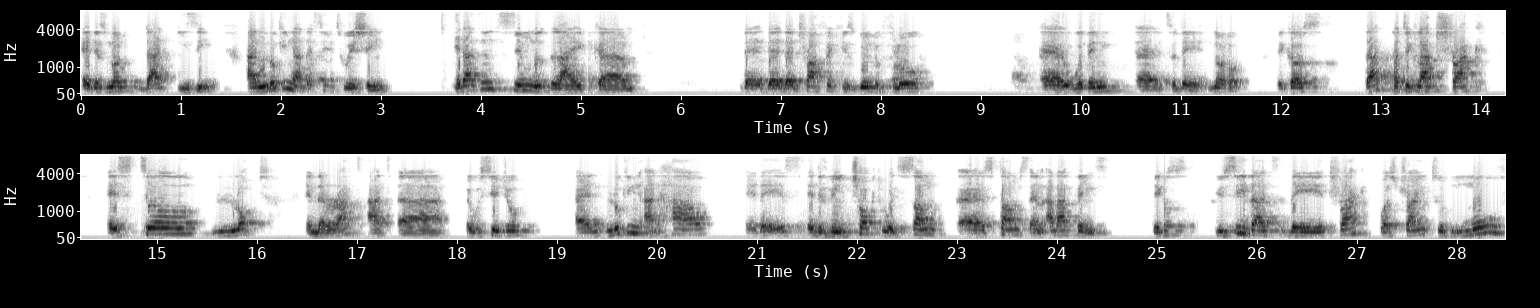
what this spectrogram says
It is not that easy. And looking at the situation, it doesn't seem like um, the, the, the, traffic is going to flow uh, within uh, today. No, because that particular track is still locked in the rat at uh, Eusejo. And looking at how it is, it being choked with some uh, stumps and other things because you see that the track was trying to move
